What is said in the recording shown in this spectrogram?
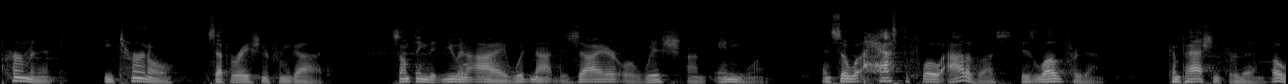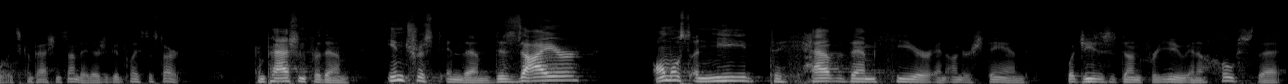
permanent, eternal separation from God something that you and I would not desire or wish on anyone. And so what has to flow out of us is love for them, compassion for them. Oh, it's Compassion Sunday. There's a good place to start. Compassion for them, interest in them, desire, almost a need to have them hear and understand what Jesus has done for you in a hopes that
